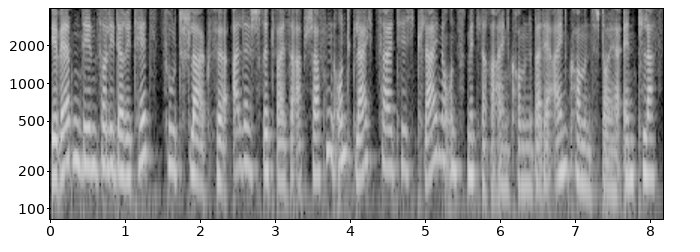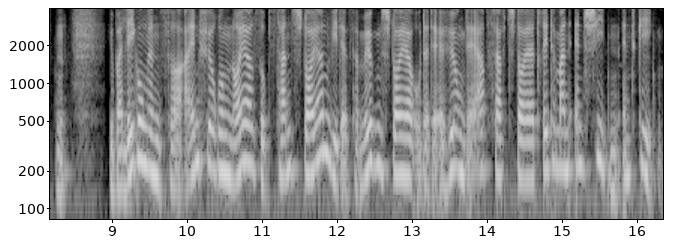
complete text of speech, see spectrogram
wir werden den Solidaritätszuschlag für alle schrittweise abschaffen und gleichzeitig kleine und mittlere Einkommen bei der Einkommenssteuer entlasten. Überlegungen zur Einführung neuer Substanzsteuern wie der Vermögenssteuer oder der Erhöhung der Erbschaftssteuer trete man entschieden entgegen.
